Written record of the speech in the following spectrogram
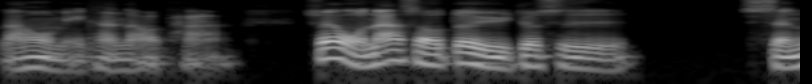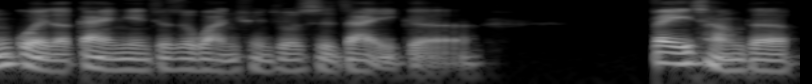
然后我没看到他，所以我那时候对于就是。神鬼的概念就是完全就是在一个非常的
